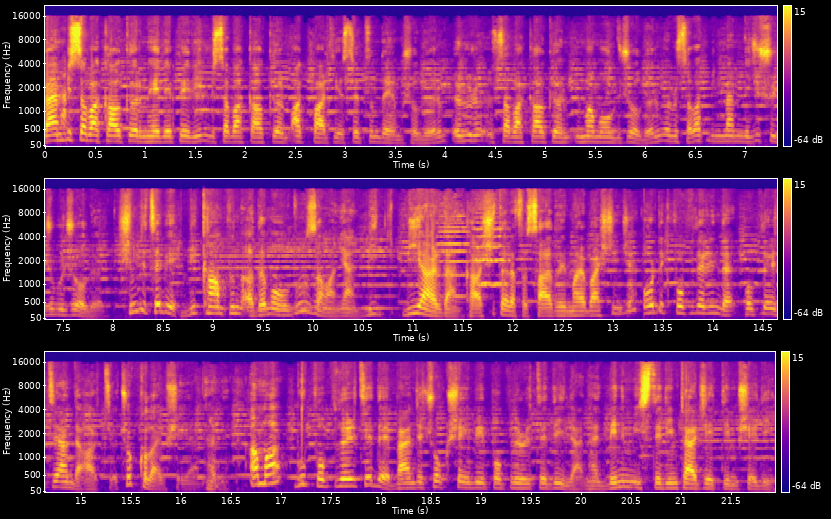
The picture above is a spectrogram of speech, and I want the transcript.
Ben bir sabah kalkıyorum HDP'liyim, bir sabah kalkıyorum AK Parti'ye sırtını dayamış oluyorum. Öbür sabah kalkıyorum İmamoğlu'cu oluyorum, öbür sabah bilmem neci şucu bucu oluyorum. Şimdi tabii bir kampın adamı olduğun zaman yani bir, bir yerden karşı tarafa sardırmaya başlayınca oradaki popülerin de, popülariten de artıyor. Çok kolay bir şey yani. Hani. Ama bu popülarite de bence çok şey bir popülarite değil yani. Hani benim istediğim, tercih ettiğim bir şey değil.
